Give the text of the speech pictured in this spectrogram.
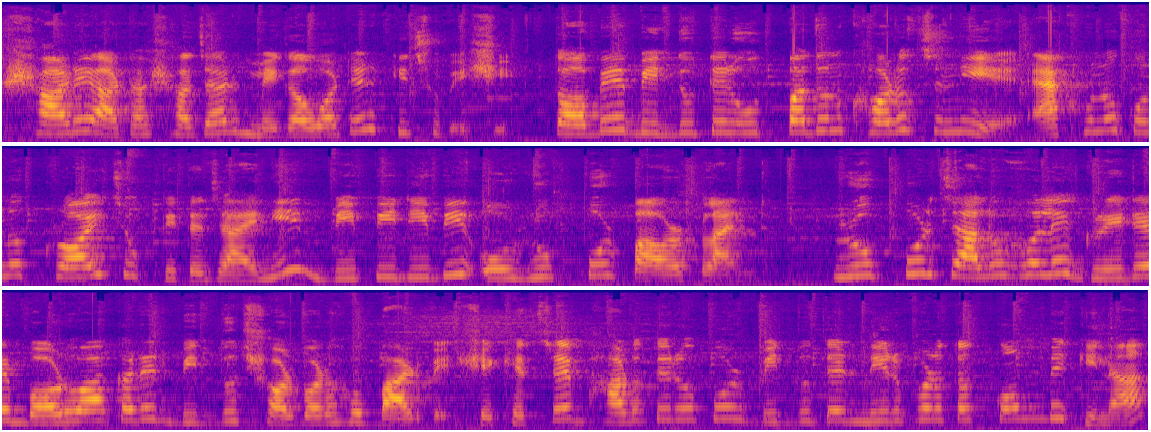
সাড়ে আঠাশ হাজার মেগাওয়াটের কিছু বেশি। তবে বিদ্যুতের উৎপাদন খরচ নিয়ে এখনও কোনো ক্রয় চুক্তিতে যায়নি বিপিডিবি ও রূপপুর পাওয়ার প্ল্যান্ট। রূপপুর চালু হলে গ্রিডে বড় আকারের বিদ্যুৎ সরবরাহ বাড়বে। সেক্ষেত্রে ভারতের ওপর বিদ্যুতের নির্ভরতা কমবে কিনা,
